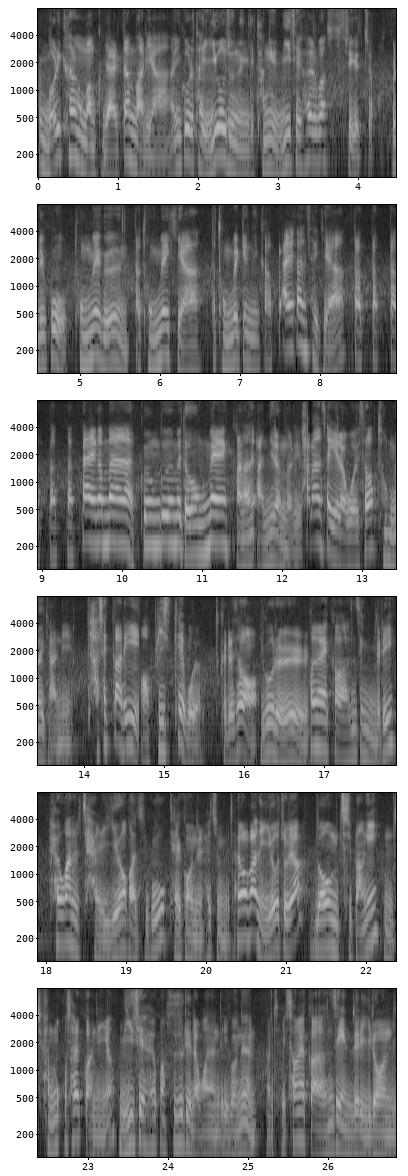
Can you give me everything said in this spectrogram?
머리카락만큼 얇단 말이야. 이거를 다 이어주는 게 당연히 미세 혈관 수술이겠죠. 그리고 동맥은 나 동맥이야. 나 동맥이니까 빨간색이야. 빠빠빠빠빠 빨간 맛 궁금해 동맥. 안, 아니란 말이에요. 파란색이라고 해서 정맥이 아니에요. 다 색깔이 어, 비슷해 보여 그래서 이거를 성형외과 선생님들이 혈관을 잘 이어가지고 대건을 해줍니다. 혈관을 이어줘야 넣은 지방이 음, 밥 먹고 살 거 아니에요? 미세 혈관 수술이라고 하는데 이거는 이제 성형외과 선생님들이 이런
